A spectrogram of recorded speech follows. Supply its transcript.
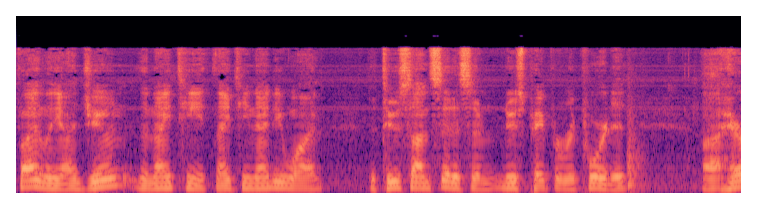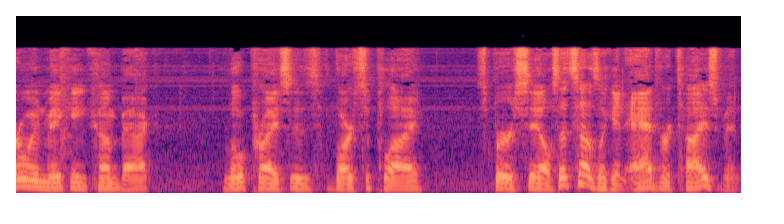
Finally, on June the 19th, 1991, the Tucson Citizen newspaper reported uh, heroin making comeback, low prices, large supply, spur sales. That sounds like an advertisement.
